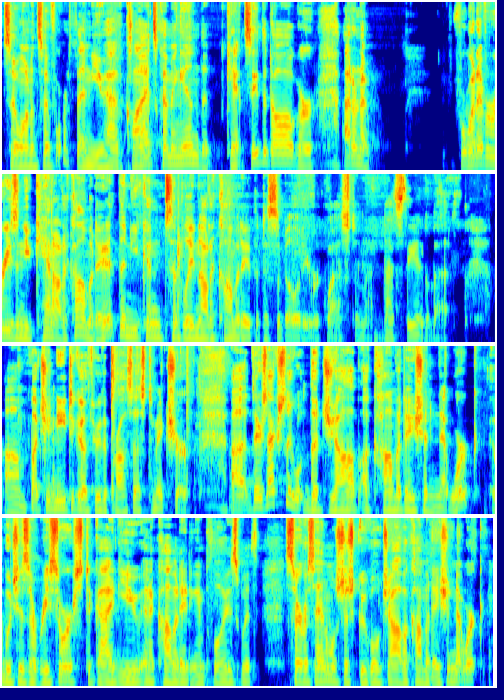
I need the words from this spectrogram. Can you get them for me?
so on and so forth. And you have clients coming in that can't see the dog, or I don't know, for whatever reason you cannot accommodate it, then you can simply not accommodate the disability request, and that, that's the end of that. Um, but you need to go through the process to make sure. Uh, there's actually the Job Accommodation Network, which is a resource to guide you in accommodating employees with service animals. Just Google Job Accommodation Network.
